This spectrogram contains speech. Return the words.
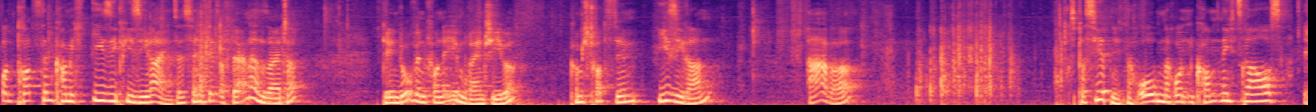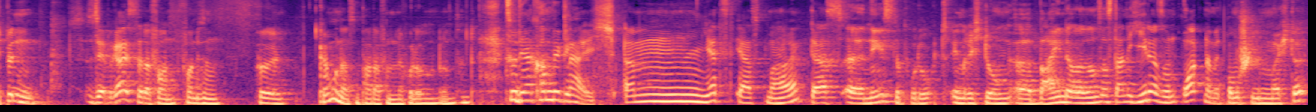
Und trotzdem komme ich easy peasy rein. Selbst wenn ich jetzt auf der anderen Seite den Dovin von eben reinschiebe, komme ich trotzdem easy ran. Aber es passiert nichts. Nach oben, nach unten kommt nichts raus. Ich bin sehr begeistert davon, von diesen Höhlen. Kein Wunder, dass ein paar davon in der Verlosung drin sind. Zu der kommen wir gleich. Ähm, jetzt erstmal das äh, nächste Produkt in Richtung äh, Binder oder sonst was. Da nicht jeder so einen Ordner mit rumschieben möchte,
